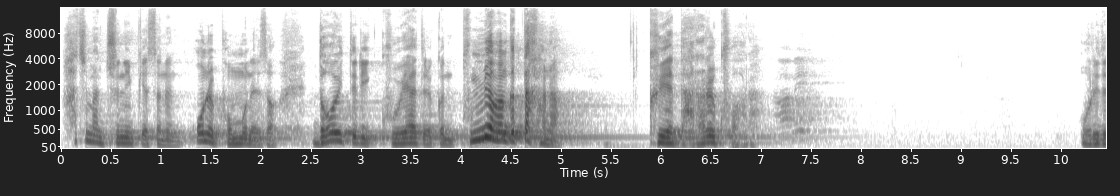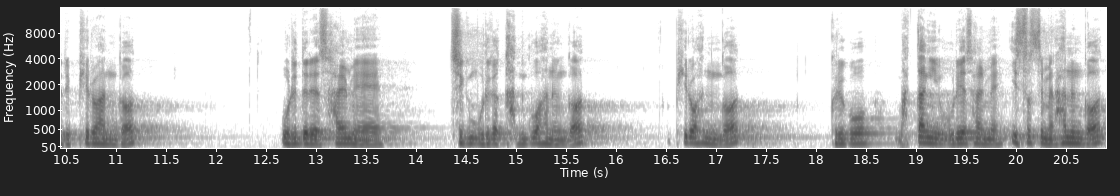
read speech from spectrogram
하지만 주님께서는 오늘 본문에서 너희들이 구해야 될 건 분명한 것 딱 하나. 그의 나라를 구하라. 우리들이 필요한 것, 우리들의 삶에 지금 우리가 간구하는 것, 필요한 것, 그리고 마땅히 우리의 삶에 있었으면 하는 것,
